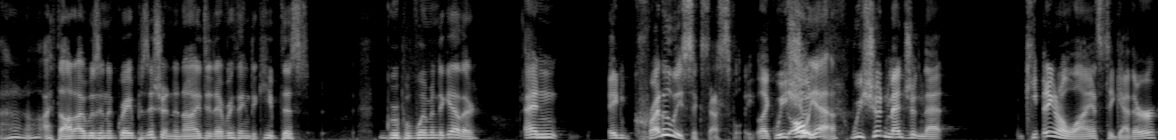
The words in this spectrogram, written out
I don't know. I thought I was in a great position and I did everything to keep this group of women together. and incredibly successfully. Like we oh, should, Oh, yeah. we should mention that keeping an alliance together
